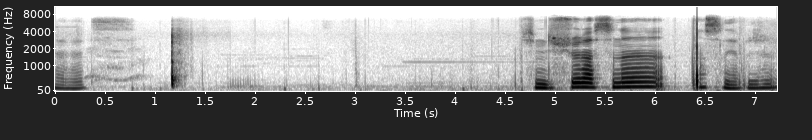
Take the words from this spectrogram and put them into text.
Evet. Şimdi şurasını nasıl yapacağım?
